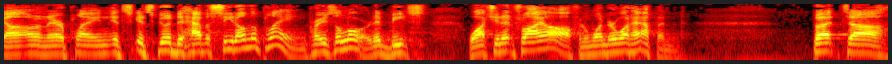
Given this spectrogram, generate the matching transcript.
on an airplane, it's it's good to have a seat on the plane. Praise the Lord. It beats watching it fly off and wonder what happened. But uh,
